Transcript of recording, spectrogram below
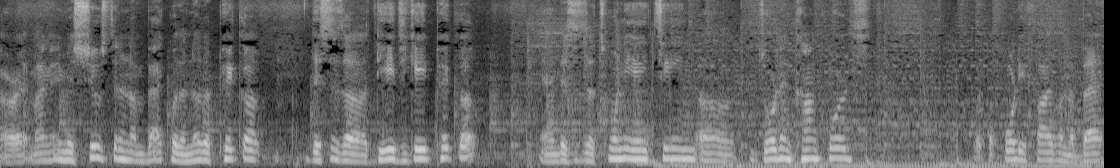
Alright, my name is Houston and I'm back with another pickup. This is a DH Gate pickup and this is a 2018 uh, Jordan Concords with the 45 on the back.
